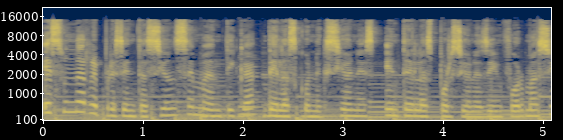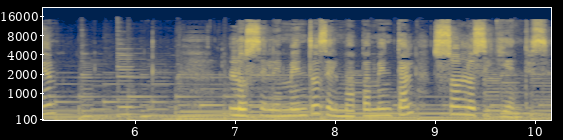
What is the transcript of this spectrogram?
Es una representación semántica de las conexiones entre las porciones de información. Los elementos del mapa mental son los siguientes.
